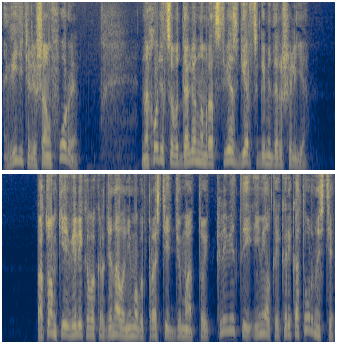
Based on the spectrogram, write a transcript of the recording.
Видите ли, шамфоры находятся в отдаленном родстве с герцогами де. Потомки великого кардинала не могут простить Дюма той клеветы и мелкой карикатурности,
